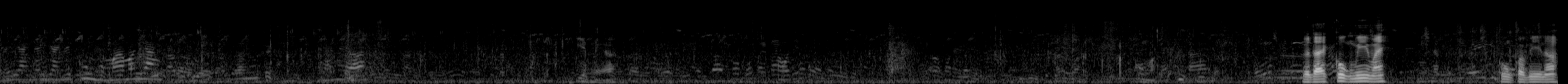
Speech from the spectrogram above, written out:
ยังยังยังยังได้กุ้งผมมา บ้างยังยังเหรอเหยียบแผลเป็นไรกุ้งมีไหม กุ้งก็มีเนาะ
